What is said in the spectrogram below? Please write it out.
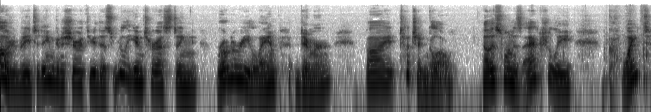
Hello everybody, today I'm going to share with you this really interesting rotary lamp dimmer by Touch and Glow. Now this one is actually quite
